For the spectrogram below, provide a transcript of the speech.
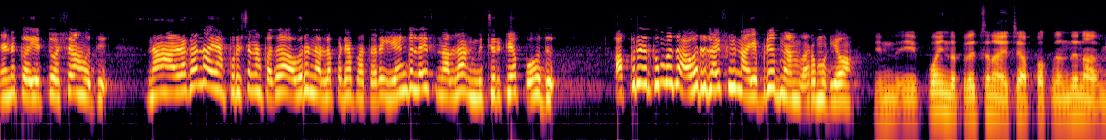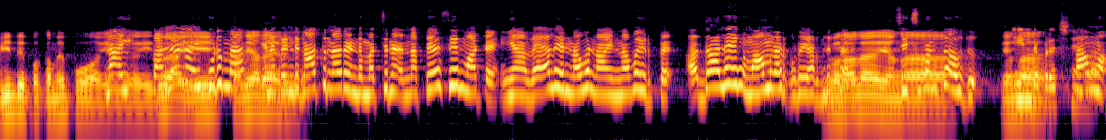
எனக்கு எட்டு வருஷம் ஆகுது. நான் அழகா நான் என் புருஷனை பார்த்தா அவரும் நல்லபடியா பார்த்தாரு. எங்க லைஃப் நல்லா மெச்சூரிட்டியா போகுது. அப்புறம் இருக்கும்போது அவர் லைஃப்ல நான் எப்படி மேம் வர முடியும்? இந்த இப்போ இந்த பிரச்சனை ஆயிடுச்சு. அப்பத்துல இருந்து நான் வீடு பக்கமே போ நான் கல்யாணம் ஆகி கூட மேம் எனக்கு ரெண்டு. நாத்தனார் ரெண்டு மச்சனை நான் பேசவே மாட்டேன். என் வேலை என்னவோ நான் என்னவோ இருப்பேன். அதாலே எங்க மாமனார் கூட இறந்துட்டாரு இவளால சிக்ஸ் மந்த் எங்க ஆகுது. எங்க இந்த பிரச்சனை ஆமா.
